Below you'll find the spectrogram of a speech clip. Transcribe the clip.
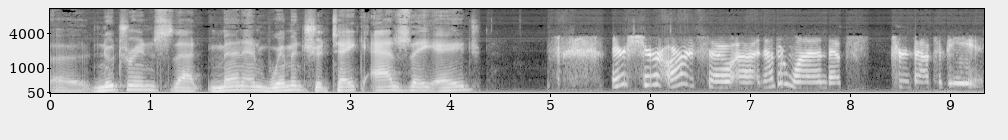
uh, nutrients that men and women should take as they age? There sure are. So uh, another one that's turns out to be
